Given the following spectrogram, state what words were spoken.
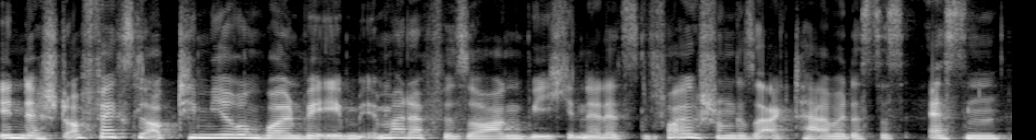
in der Stoffwechseloptimierung wollen wir eben immer dafür sorgen, wie ich in der letzten Folge schon gesagt habe, dass das Essen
